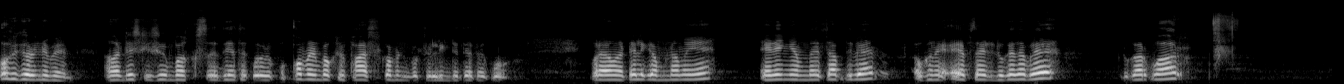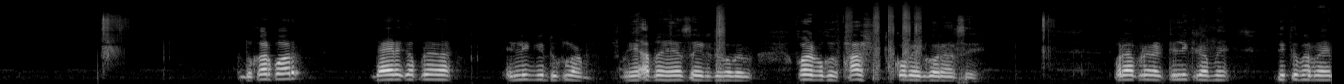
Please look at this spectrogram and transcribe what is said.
কপি করে নেবেন। আমার ডিসক্রিপশন বক্সে দিয়ে থাকব কমেন্ট বক্সে ফার্স্ট কমেন্ট বক্সে লিঙ্কটা দিয়ে থাকব। পরে আমার টেলিগ্রাম নামে লিঙ্কে আপনার চাপ দিবেন, ওখানে ওয়েবসাইটে ঢুকে যাবে। ঢোকার পর ঢোকার পর ডাইরেক্ট আপনারা লিঙ্কে ঢুকলাম। আপনার ওয়েবসাইটে ঢুকাবেন। কমেন্ট বক্সে ফার্স্ট কমেন্ট করা আছে। পরে আপনারা টেলিগ্রামে দেখতে পারবেন,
